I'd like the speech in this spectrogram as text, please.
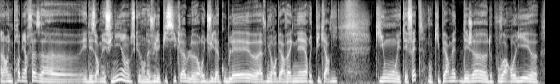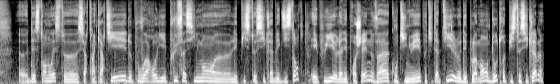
Alors une première phase est désormais finie, hein, parce a vu les pistes cyclables rue de Villa-Coublet, avenue Robert Wagner, rue de Picardie, qui ont été faites, donc qui permettent déjà de pouvoir relier euh, d'est en ouest euh, certains quartiers, de pouvoir relier plus facilement euh, les pistes cyclables existantes. Et puis l'année prochaine va continuer petit à petit le déploiement d'autres pistes cyclables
